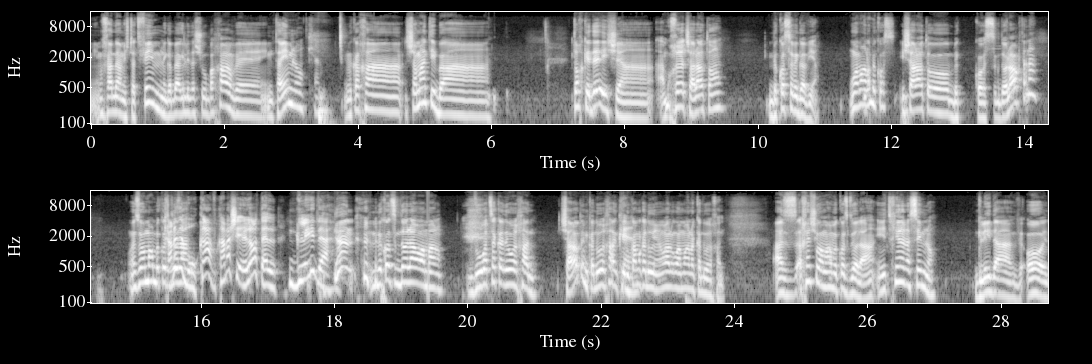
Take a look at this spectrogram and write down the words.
עם אחד המשתתפים לגבי הגלידה שהוא בחר ואם טעים לו כן. וככה שמעתי ב... תוך כדי שהמוכרת שאלה אותו בכוס או בגביע. הוא אמר לה בכוס. היא שאלה אותו בכוס גדולה או קטנה? אז הוא אמר בכוס כמה זה גדולה. מורכב, כמה שאלות על גלידה. כן, בכוס גדולה הוא אמר. והוא רצה כדור אחד. שאלה אותו עם כדור אחד, כאילו כן. כמה כדורים, הוא אמר- הוא אמר לה כדור אחד. אז אחרי שהוא אמר בכוס גדולה, היא התחילה לשים לו גלידה ועוד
